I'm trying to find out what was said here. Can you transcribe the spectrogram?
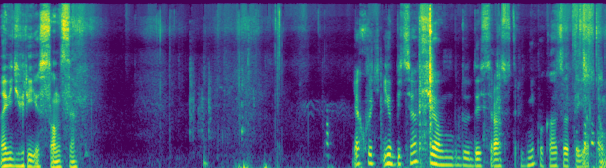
навіть гріє сонце. Я хоч і обіцяв, що я вам буду десь раз в три дні показувати, як там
